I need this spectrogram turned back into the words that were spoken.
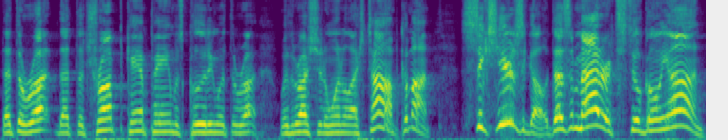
that the that the Trump campaign was colluding with the with Russia to win election. Tom, come on, six years ago. It doesn't matter. It's still going on.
